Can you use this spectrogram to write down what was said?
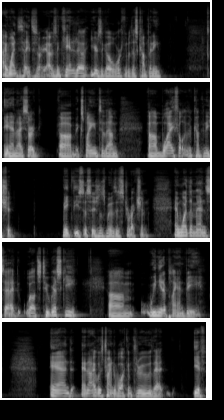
I wanted to tell you the story. I was in Canada years ago working with this company, and I started um, explaining to them um, why I felt their company should make these decisions, move this direction. And one of the men said, "Well, it's too risky. Um, we need a plan B." And and I was trying to walk him through that if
